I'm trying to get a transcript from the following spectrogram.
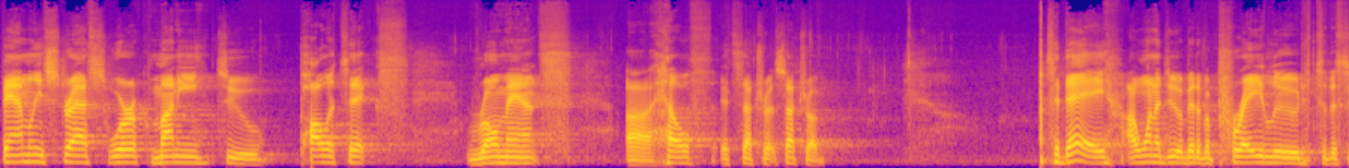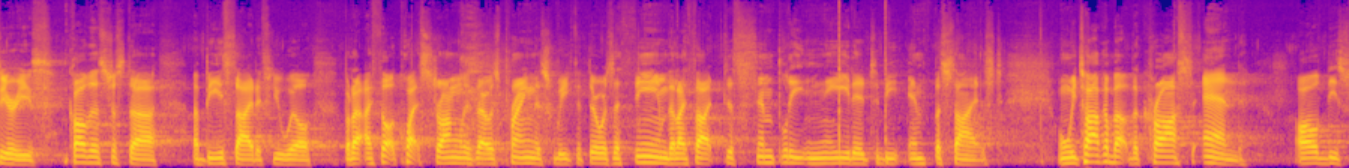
family stress, work, money, to politics, romance, uh, health, etc., etc. Today, I want to do a bit of a prelude to the series. Call this just a, a B side, if you will. But I, I felt quite strongly as I was praying this week that there was a theme that I thought just simply needed to be emphasized. When we talk about the cross end, all of these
